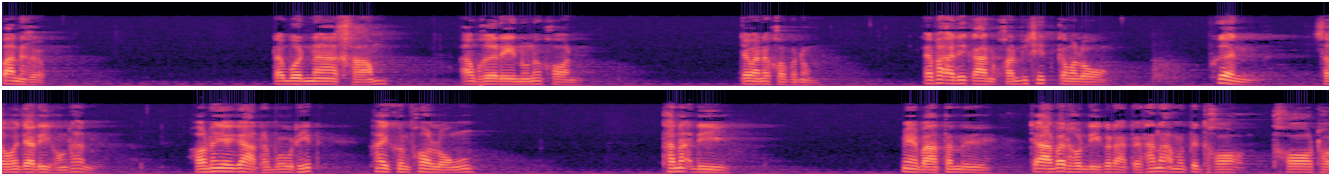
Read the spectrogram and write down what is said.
ป้านเหิบตำบลนาขามอำเภอเรนุนคร จังหวัดนครพนม และพระอธิการขวัญวิชิตกรรมโลเพื่อนสาวจารีของท่านพร้อมทั้งญาติธรรมุทิศให้คุณพ่อหลง ธนะดี แม่บาตันดีจะอ่านว่าทนดีก็ได้ แต่ธนะมันเป็นทอทอทอ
